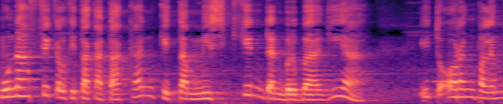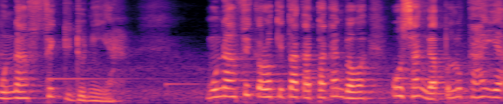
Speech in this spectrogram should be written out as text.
Munafik kalau kita katakan kita miskin dan berbahagia. Itu orang paling munafik di dunia. Munafik kalau kita katakan bahwa oh saya nggak perlu kaya,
